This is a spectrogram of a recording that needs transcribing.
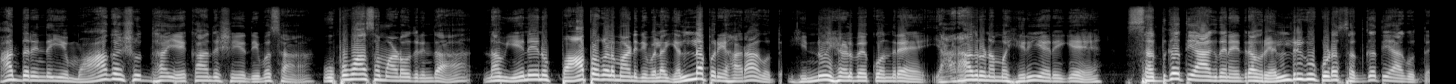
ಆದ್ದರಿಂದ ಈ ಮಾಘ ಶುದ್ಧ ಏಕಾದಶಿಯ ದಿವಸ ಉಪವಾಸ ಮಾಡೋದ್ರಿಂದ ನಾವು ಏನೇನು ಪಾಪಗಳು ಮಾಡಿದೀವಲ್ಲ, ಎಲ್ಲ ಪರಿಹಾರ ಆಗುತ್ತೆ. ಇನ್ನೂ ಹೇಳಬೇಕು ಅಂದ್ರೆ, ಯಾರಾದರೂ ನಮ್ಮ ಹಿರಿಯರಿಗೆ ಸದ್ಗತಿ ಆಗದೇನೆ ಇದ್ರೆ ಅವರೆಲ್ಲರಿಗೂ ಕೂಡ ಸದ್ಗತಿ ಆಗುತ್ತೆ.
